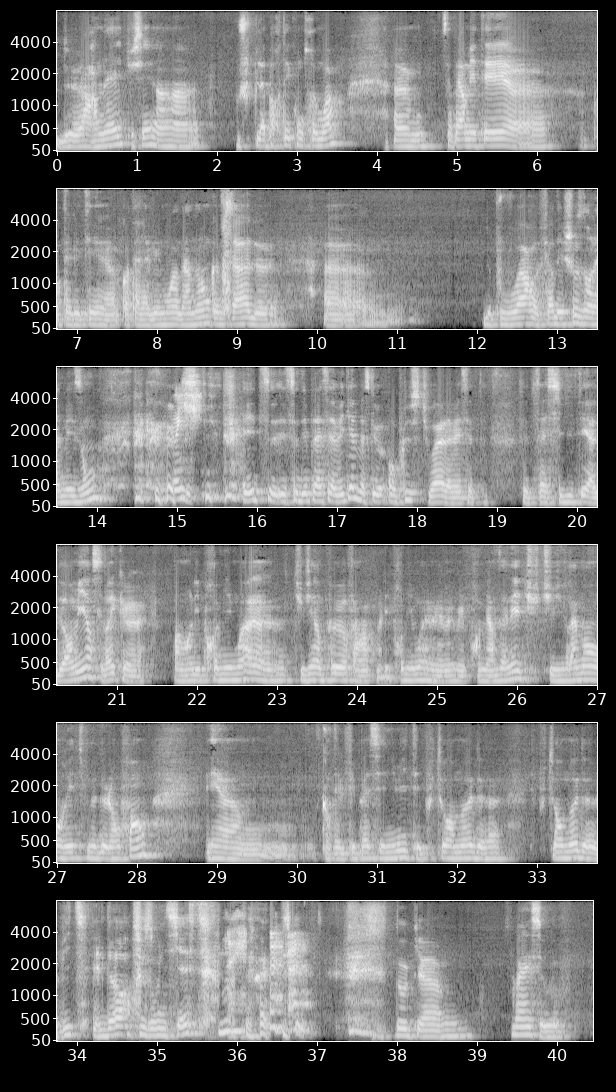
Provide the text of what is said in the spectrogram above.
de harnais, tu sais, un, où je la porter contre moi. Euh, ça permettait, euh, quand elle était, euh, quand elle avait moins d'un an, comme ça, de de pouvoir faire des choses dans la maison oui. et, de se, déplacer avec elle parce que en plus tu vois elle avait cette, cette facilité à dormir. C'est vrai que pendant les premiers mois tu viens un peu enfin les premiers mois même les premières années tu, tu vis vraiment au rythme de l'enfant. Et euh, quand elle fait passer nuit t'es plutôt en mode euh, plutôt en mode euh, vite elle dort faisons une sieste. Donc ouais c'est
